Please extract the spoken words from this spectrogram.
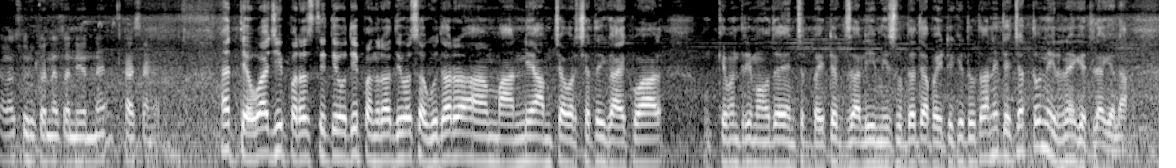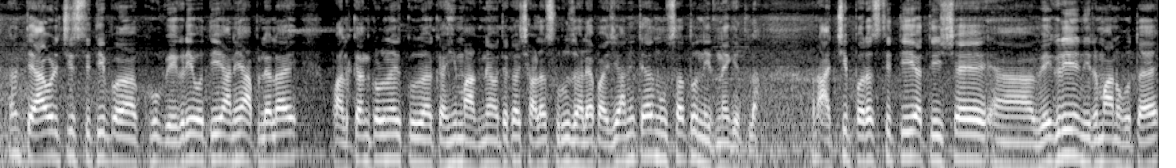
शाळा सुरू करण्याचा निर्णय काय सांगा तेव्हा जी परिस्थिती होती पंधरा दिवस अगोदर मान्य आमच्या वर्षातही गायकवाड मुख्यमंत्री महोदय यांच्यात बैठक झाली. मी सुद्धा त्या बैठकीत होतो आणि त्याच्यात तो निर्णय घेतला गेला. कारण त्यावेळची स्थिती खूप वेगळी होती आणि आपल्याला पालकांकडून काही मागण्या होत्या का शाळा सुरू झाल्या पाहिजे आणि त्यानुसार तो निर्णय घेतला. पण आजची परिस्थिती अतिशय वेगळी निर्माण होत आहे.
